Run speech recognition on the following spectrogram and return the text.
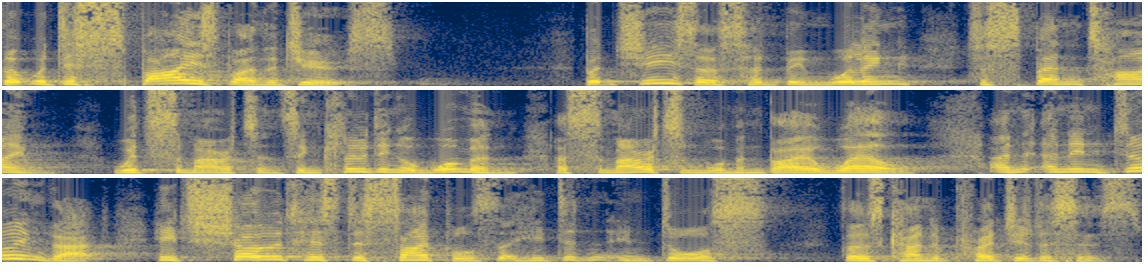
that were despised by the Jews. But Jesus had been willing to spend time with Samaritans, including a woman, a Samaritan woman by a well. And, and in doing that, he showed his disciples that he didn't endorse those kind of prejudices.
